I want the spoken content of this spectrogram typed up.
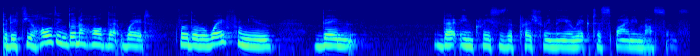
But if you're holding, going to hold that weight further away from you, then that increases the pressure in the erector spinae muscles.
